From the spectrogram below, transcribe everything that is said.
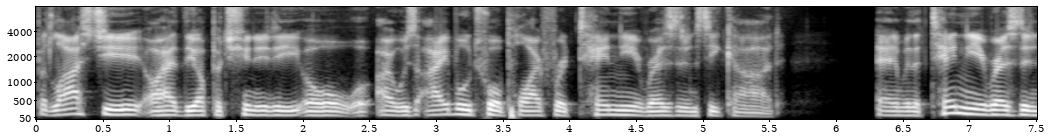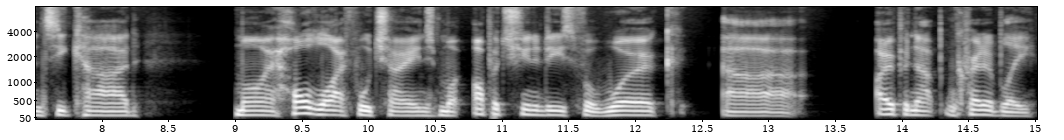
But last year I had the opportunity, or I was able to apply for a ten year residency card, and with a ten year residency card, my whole life will change. My opportunities for work uh, open up incredibly.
